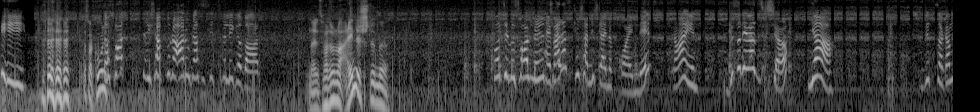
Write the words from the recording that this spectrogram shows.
Hihi. das war cool. Das war. Ich hab so eine Ahnung, dass es die Zwillinge waren. Nein, das war doch nur eine Stimme. Trotzdem, es waren Mädchen. Hey, war das Kicher nicht deine Freundin? Nein. Bist du dir da sicher? Ja. Sitzt da ganz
